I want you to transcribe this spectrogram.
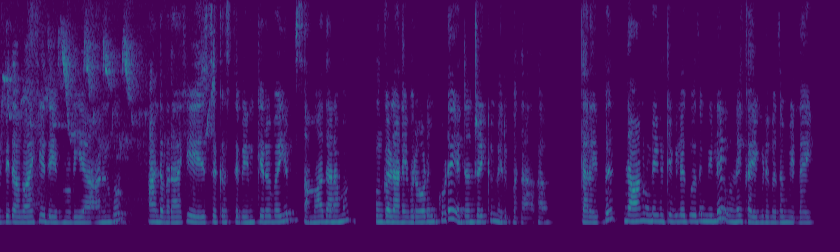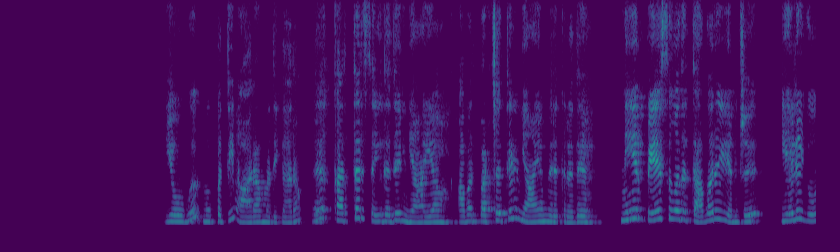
பிதாவாகிய தேவனுடைய அன்பும் ஆண்டவராகிய இயேசு கிறிஸ்துவின் கிருபையும் சமாதானமும் உங்கள் அனைவரோடும் கூட என்றென்றைக்கும் இருப்பதாக. தலைப்பு நான் உன்னை விட்டு விலகுவதும் இல்லை உன்னை கைவிடுவதும் இல்லை. யோபு முப்பத்தி ஆறாம் அதிகாரம். கர்த்தர் செய்தது நியாயம். அவர் பட்சத்தில் நியாயம் இருக்கிறது. நீர் பேசுவது தவறு என்று எலிகோ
